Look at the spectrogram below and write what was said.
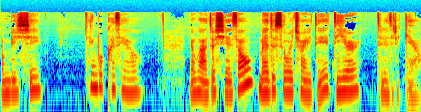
원빈 씨 행복하세요. 영화 아저씨에서 매드 소울 차일드의 Dear 들려드릴게요.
